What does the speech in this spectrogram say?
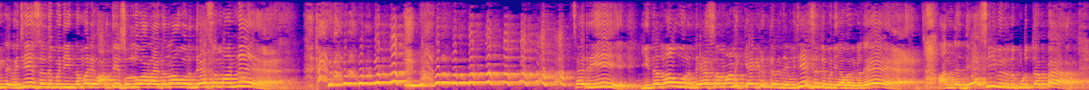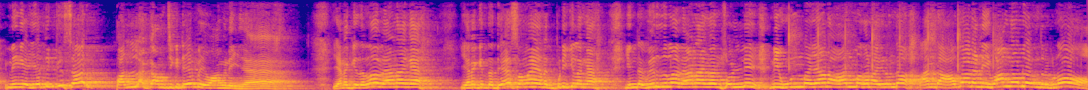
இந்த விஜய் சதுபதி இந்த மாதிரி வார்த்தையை சொல்லுவாரா? இதெல்லாம் ஒரு தேசமான்னு. சரி இதெல்லாம் ஒரு தேசமான்னு கேட்க தெரிஞ்ச விஜய் சேதுபதி அவர்களே அந்த தேசிய விருது கொடுத்தப்ப நீங்க எதுக்கு சார் பல்ல காமிச்சுக்கிட்டே போய் வாங்குனீங்க? எனக்கு இதெல்லாம் வேணாங்க. எனக்கு இந்த தேசம்லாம் எனக்கு பிடிக்கலங்க. இந்த விருதுலாம் வேணாங்கன்னு சொல்லி நீ உண்மையான ஆண்மகனா இருந்தா அந்த அவார்டை நீ வாங்காமல இருந்திருக்கணும்.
